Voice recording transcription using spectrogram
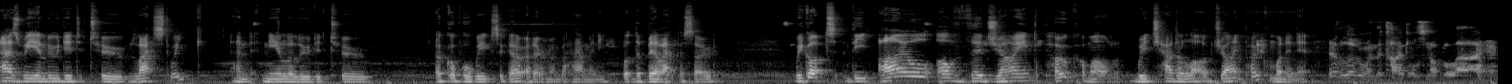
as we alluded to last week, and Neil alluded to a couple of weeks ago, I don't remember how many, but the Bill episode, we got the Isle of the Giant Pokemon, which had a lot of giant Pokemon in it. I love it when the title's not a lie.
